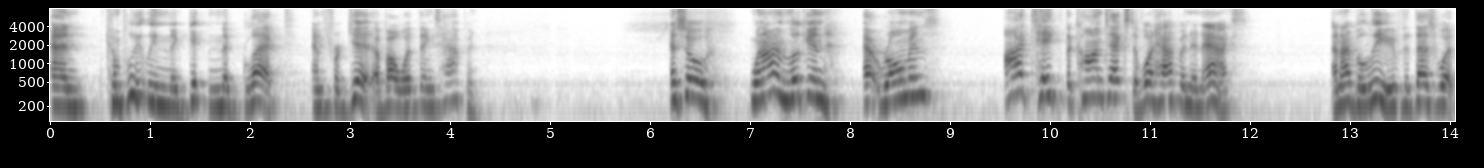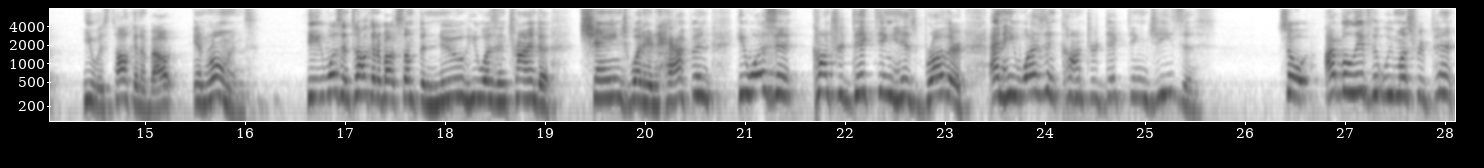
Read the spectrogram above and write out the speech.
and completely neg- neglect and forget about what things happen. And so when I'm looking at Romans, I take the context of what happened in Acts and I believe that that's what he was talking about in Romans. He wasn't talking about something new. He wasn't trying to change what had happened. He wasn't contradicting his brother, and he wasn't contradicting Jesus. So I believe that we must repent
